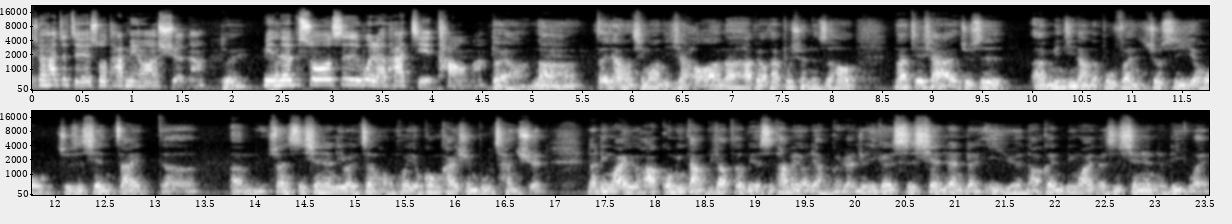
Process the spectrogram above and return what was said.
所以他就直接说他没有要选啊，对，免得说是为了他解套嘛。对啊，那在这样的情况底下，好啊，那他表态不选了之后，那接下来就是呃，民进党的部分就是由就是现在的嗯，算是现任立委郑红辉有公开宣布参选。那另外一个话，国民党比较特别的是，他们有两个人，就一个是现任的议员，然后跟另外一个是现任的立委，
